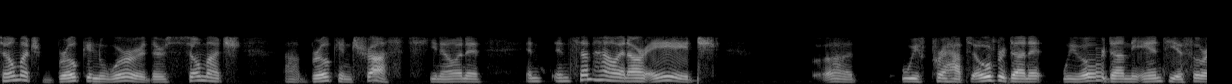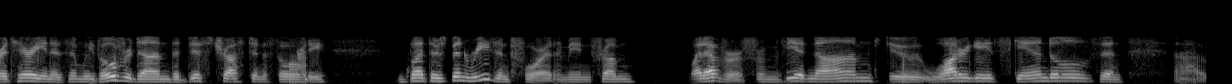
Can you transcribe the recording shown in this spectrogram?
so much broken word. There's so much uh, broken trust, you know, and it, and and somehow in our age, uh, we've perhaps overdone it. We've overdone the anti-authoritarianism. We've overdone the distrust in authority, but there's been reason for it. I mean, from whatever, from Vietnam to Watergate scandals and uh,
